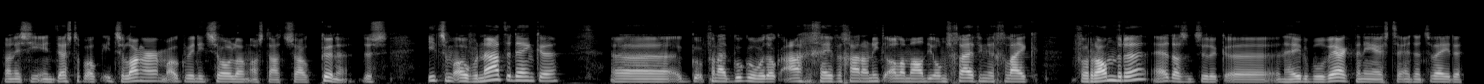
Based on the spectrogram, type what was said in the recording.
Dan is hij in desktop ook iets langer, maar ook weer niet zo lang als dat zou kunnen. Dus iets om over na te denken. Uh, vanuit Google wordt ook aangegeven, ga nou niet allemaal die omschrijvingen gelijk veranderen. Hè, dat is natuurlijk uh, een heleboel werk ten eerste. En ten tweede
